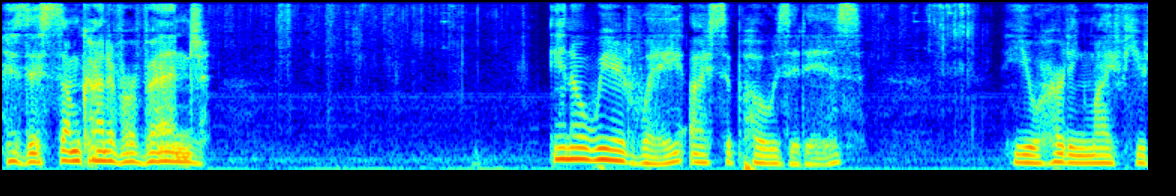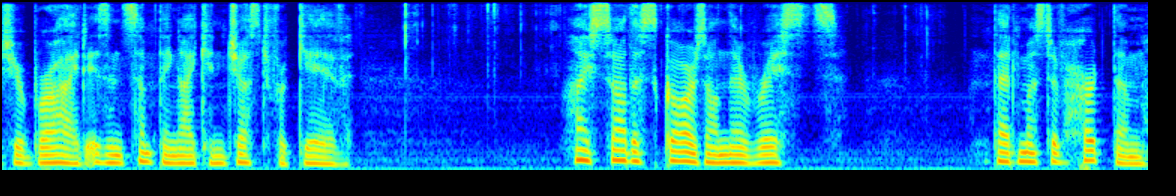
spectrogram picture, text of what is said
Is this some kind of revenge? In a weird way, I suppose it is. You hurting my future bride isn't something I can just forgive. I saw the scars on their wrists. That must have hurt them.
